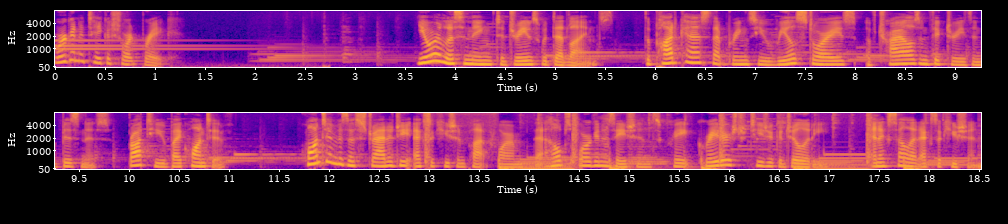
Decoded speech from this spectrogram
We're going to take a short break you are listening to Dreams with Deadlines, the podcast that brings you real stories of trials and victories in business, brought to you by Quantive. Quantive is a strategy execution platform that helps organizations create greater strategic agility and excel at execution.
